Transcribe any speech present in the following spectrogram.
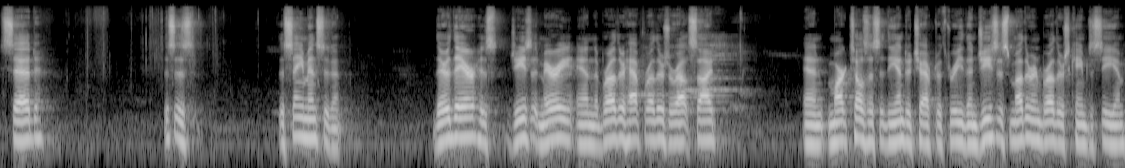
said. This is the same incident. They're there, his Jesus, Mary and the brother, half brothers are outside. And Mark tells us at the end of chapter 3 then Jesus' mother and brothers came to see him.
